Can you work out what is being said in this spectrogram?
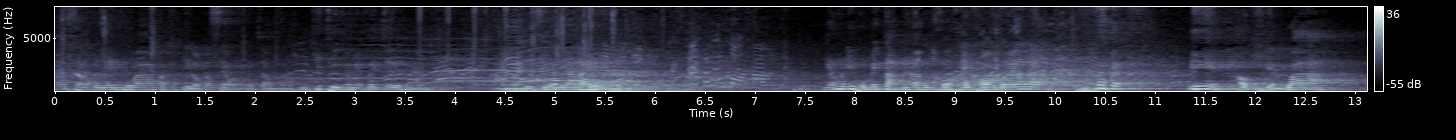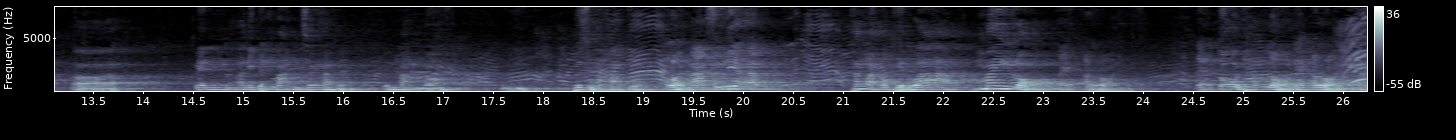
ไม่แซวกันเล่นเพราะว่าปกติเราก็แซวกันประจำนะคือคิดถึงกันไม่ค่อยเจอนานอ่าไหนดูซิว่านี่อะไรเอ่ย งั้นวันนี้ผมไม่กลับนะครับผมขอขายของตัวแล้วกัน นี่เขาเขียนว่าเออเป็นอันนี้เป็นมันใช่ไหมครับผมเป็นมันเนาะนี่เพื่อสุขภาพด้วยอร่อยมากซื้อหรือยังครับ ข้างหลังเขาเขียนว่าไม่หล่อแต่อร่อย แต่โต้ทั้งหล่อและอร่อยนะ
